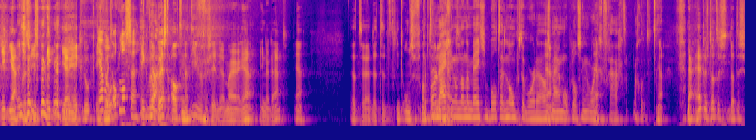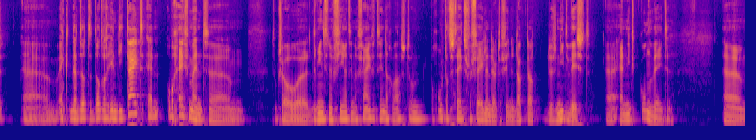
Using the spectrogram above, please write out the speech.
Ik, ja, precies. Ik, ja, ik, bedoel, ik Jij wil, moet oplossen. ik wil Ja. best alternatieven verzinnen, maar ja, inderdaad. Ja. Dat, eh, dat, dat is niet onze Ik heb de verantwoordelijkheid. neiging om dan een beetje bot en lomp te worden als Ja. mij om oplossingen worden Ja. gevraagd. Maar goed. Nou, hè, dus dat is. Dat, is ehm, ik, dat, dat, was in die tijd. En op een gegeven moment. ehm, toen ik zo eh 23, 24, 25 was, toen begon ik dat steeds vervelender te vinden. Dat ik dat dus niet wist eh, en niet kon weten. Ehm,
